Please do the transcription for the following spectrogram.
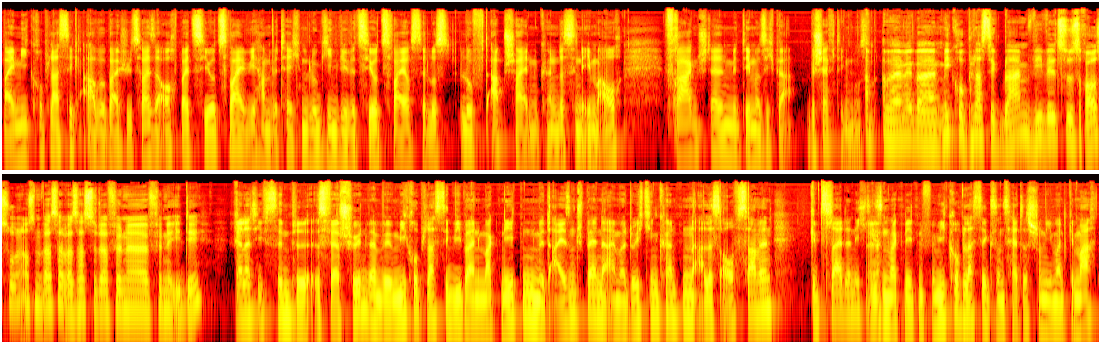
bei Mikroplastik, aber beispielsweise auch bei CO2. Wie haben wir Technologien, wie wir CO2 aus der Luft abscheiden können? Das sind eben auch Fragen stellen, mit denen man sich beschäftigen muss. Aber wenn wir bei Mikroplastik bleiben, wie willst du es rausholen aus dem Wasser? Was hast du da für eine, für eine Idee? Relativ simpel. Es wäre schön, wenn wir Mikroplastik wie bei einem Magneten mit Eisenspäne einmal durchgehen könnten, alles aufsammeln, Gibt es leider nicht, ja. diesen Magneten für Mikroplastik, sonst hätte es schon jemand gemacht.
